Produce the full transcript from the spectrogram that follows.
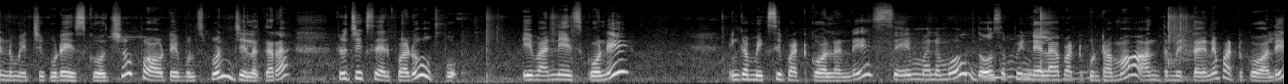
ఎండుమిర్చి కూడా వేసుకోవచ్చు. పావు టేబుల్ స్పూన్ జీలకర్ర రుచికి సరిపడు ఉప్పు. ఇవన్నీ వేసుకొని ఇంకా మిక్సీ పట్టుకోవాలండి. సేమ్ మనము దోశ పిండి ఎలా పట్టుకుంటామో అంత మెత్తగానే పట్టుకోవాలి.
